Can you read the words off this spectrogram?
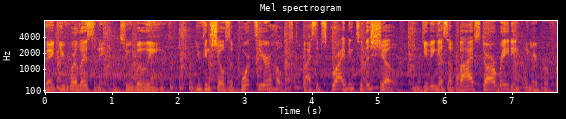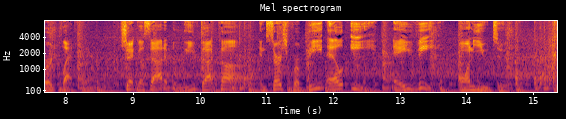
Thank you for listening to Bleav. You can show support to your host by subscribing to the show and giving us a five star rating on your preferred platform. Check us out at Bleav.com and search for B L E A V on YouTube.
